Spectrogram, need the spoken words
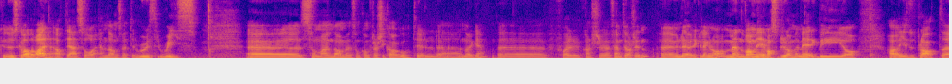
kunne huske hva det var, at jeg så en dame som heter Ruth Reece. Eh, som er en dame som kom fra Chicago til eh, Norge eh, for kanskje 50 år siden. Hun lever ikke lenger nå, men var med i masse programmer med Erik Bye og har gitt ut plate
